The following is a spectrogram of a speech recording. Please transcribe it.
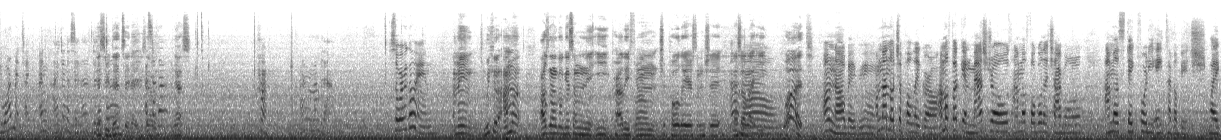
you are my type. I, I didn't say that. Did yes, say you that? did say that. You I said that? Yes. Huh. I don't remember that. So where are we going? I mean, we could. I'm a. I was gonna go get something to eat, probably from Chipotle or some shit. That's Oh, all I eat. What? Oh no, baby. I'm not no Chipotle girl. I'm a fucking Mastro's. I'm a Fogo de Chago. I'm a Steak 48 type of bitch. Like,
